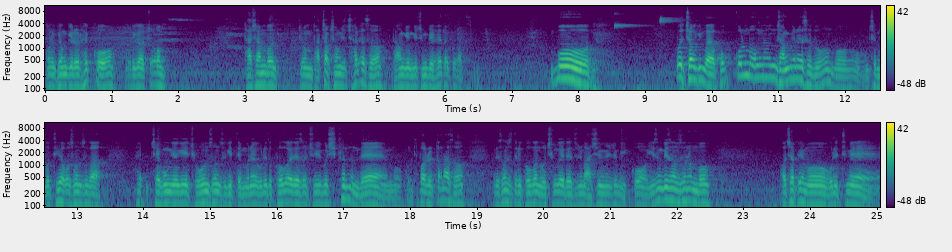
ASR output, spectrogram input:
오늘 경기를 했고 우리가 좀 다시 한번 좀 바짝 정신 차려서 다음 경기 준비해야 될 것 같습니다. 뭐, 뭐 저기 뭐야 골- 골 먹는 장면에서도 뭐제 모티하고 선수가 해- 제공력이 좋은 선수기 때문에 우리도 그거에 대해서 주입을 시켰는데 뭐 골키퍼를 떠나서 우리 선수들이 그거 놓친 거에 대해서 좀 아쉬움이 좀 있고 이승빈 선수는 뭐 어차피 뭐 우리 팀의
